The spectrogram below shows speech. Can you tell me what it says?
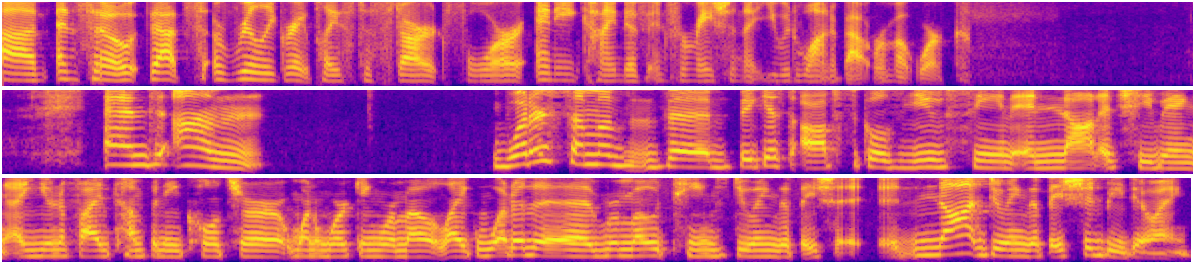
Um, and so that's a really great place to start for any kind of information that you would want about remote work. And um, what are some of the biggest obstacles you've seen in not achieving a unified company culture when working remote? Like, what are the remote teams doing that they should not doing that they should be doing?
